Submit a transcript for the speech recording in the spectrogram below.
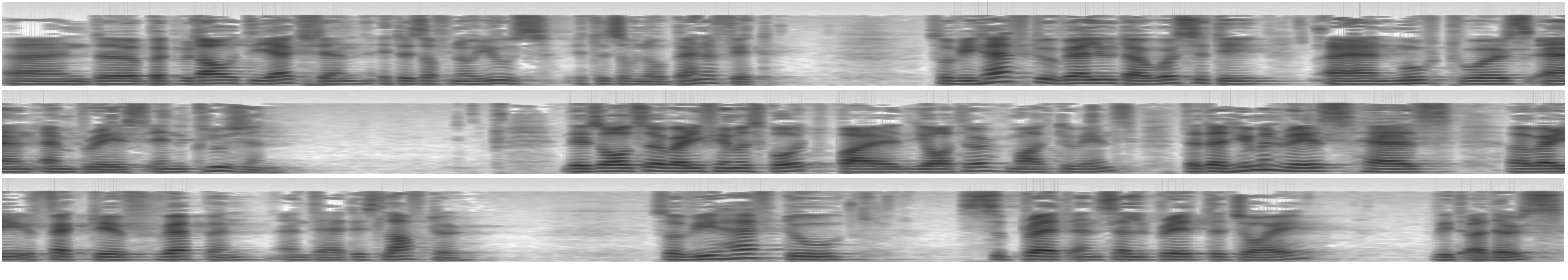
and, uh, but without the action, it is of no use, it is of no benefit. So we have to value diversity and move towards and embrace inclusion. There's also a very famous quote by the author, Mark Twain, that the human race has a very effective weapon, and that is laughter. So we have to spread and celebrate the joy with others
